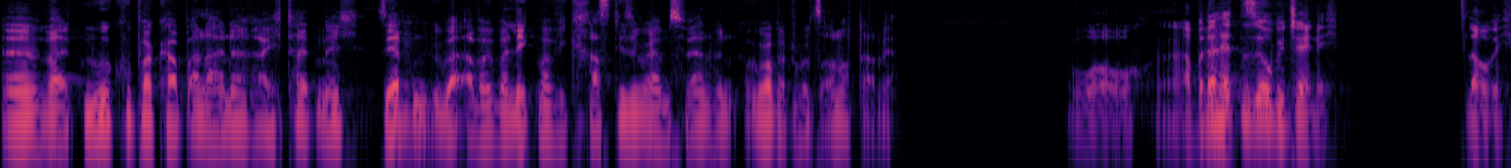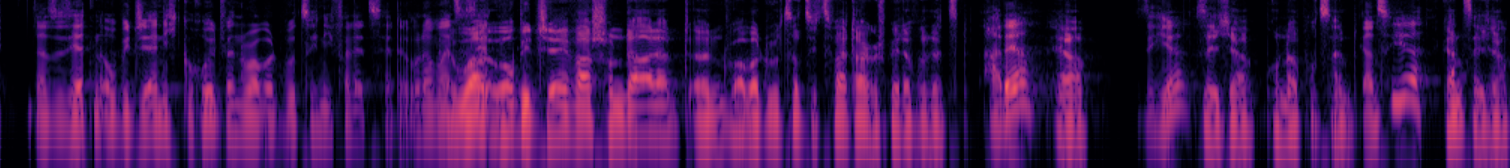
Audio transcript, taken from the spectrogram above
äh, weil nur Cooper Cup alleine reicht halt nicht. Sie hätten Mhm. über, aber überleg mal, wie krass diese Rams wären, wenn Robert Woods auch noch da wäre. Wow. Aber dann hätten sie OBJ nicht. Glaube ich. Also sie hätten OBJ nicht geholt, wenn Robert Woods sich nicht verletzt hätte. Oder meinst du, hätten, OBJ war schon da und Robert Woods hat sich zwei Tage später verletzt. hat er? Ja, Sicher? sicher, 100 Prozent. Ganz sicher? Ganz sicher.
